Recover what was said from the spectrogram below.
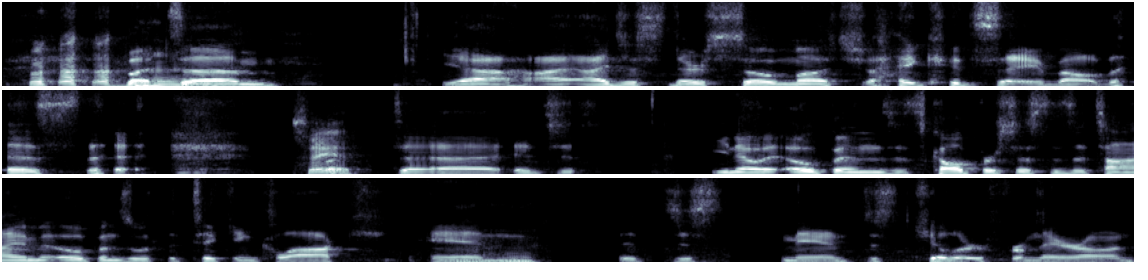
but um yeah I, I just there's so much i could say about this that Say it. but uh it's just you know it opens it's called persistence of time it opens with the ticking clock and it just man just killer from there on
